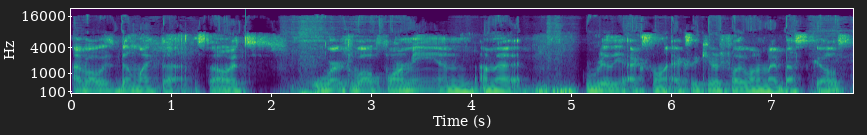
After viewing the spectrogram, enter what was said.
I've always been like that. So it's worked well for me, and I'm a really excellent executor. It's probably one of my best skills.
